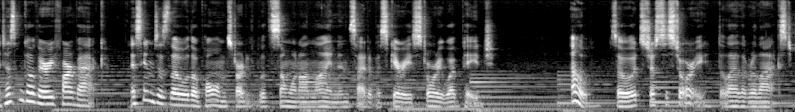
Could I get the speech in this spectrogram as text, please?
it doesn't go very far back. It seems as though the poem started with someone online inside of a scary story webpage. Oh, so it's just a story, Delilah relaxed.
